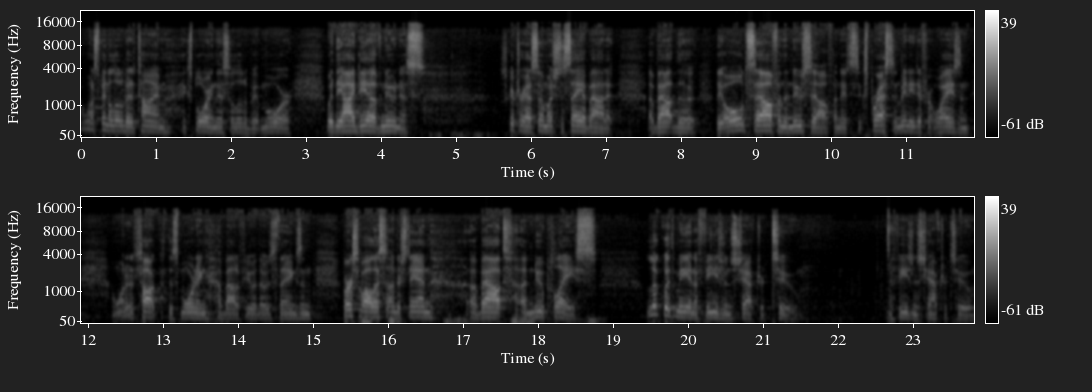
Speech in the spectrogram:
I want to spend a little bit of time exploring this a little bit more with the idea of newness. Scripture has so much to say about it, about the, the old self and the new self, and it's expressed in many different ways. And I wanted to talk this morning about a few of those things. And first of all, let's understand about a new place. Look with me in Ephesians chapter 2. Ephesians chapter 2.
